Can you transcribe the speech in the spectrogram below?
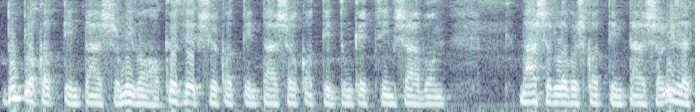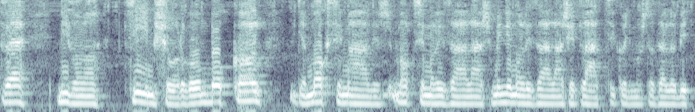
dupla kattintásra, mi van, ha középső kattintással kattintunk egy címsávon, másodlagos kattintással, illetve mi van a címsor gombokkal, ugye maximális, maximalizálás, minimalizálás, itt látszik, hogy most az előbb itt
